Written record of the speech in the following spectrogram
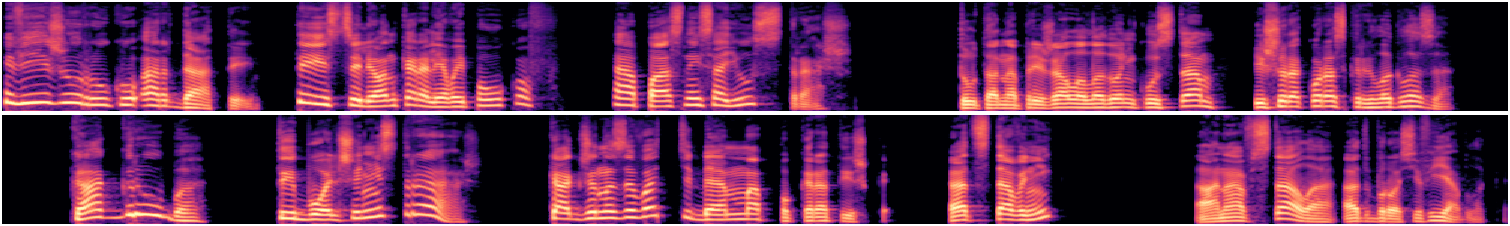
«Вижу руку Ардаты. Ты исцелен королевой пауков. Опасный союз, страж». Тут она прижала ладонь к устам и широко раскрыла глаза. «Как грубо! Ты больше не страж! Как же называть тебя, маппо-коротышка? Отставник?» Она встала, отбросив яблоко.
